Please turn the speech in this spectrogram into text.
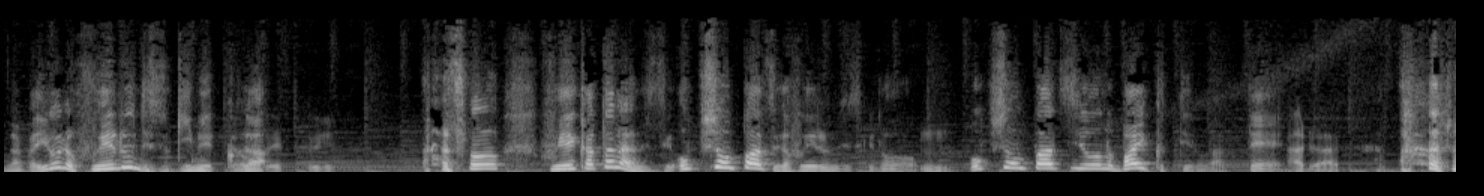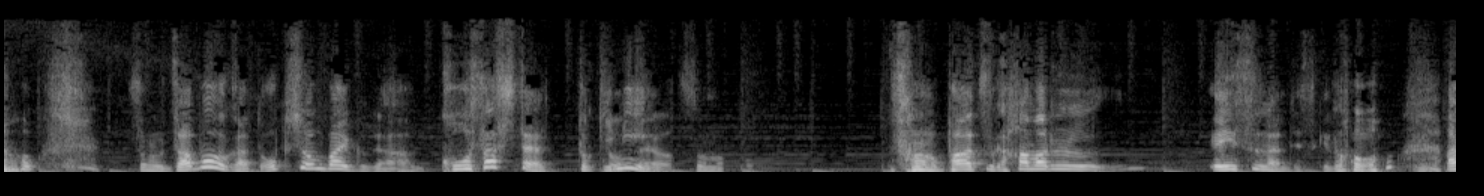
なんかいろいろ増えるんですよ、ギミックが その増え方なんですよ。オプションパーツが増えるんですけど、うん、オプションパーツ用のバイクっていうのがあって、あるある。あの、そのザ・ボーガーとオプションバイクが交差した時にその、そのパーツがはまる演出なんですけど、明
